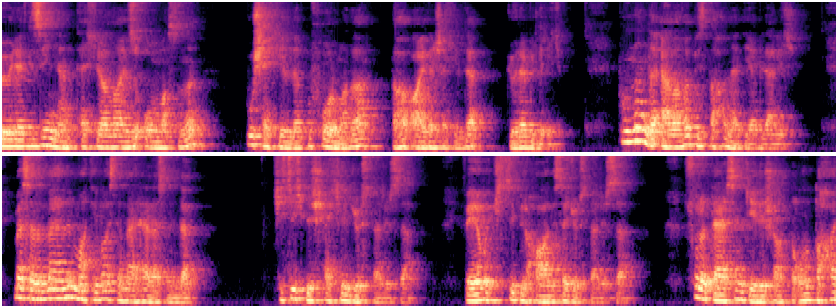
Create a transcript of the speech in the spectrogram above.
öyrədici ilə təkrarlayıcı olmasını bu şəkildə, bu formada daha aydın şəkildə görə bilirik. Bundan da əlavə biz daha nə deyə bilərik? Məsələn, müəllim motivasiya mərhələsində kiçik bir şəkil göstərirsə və ya kiçik bir hadisə göstərirsə, sonra dərsin gedişatında onu daha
